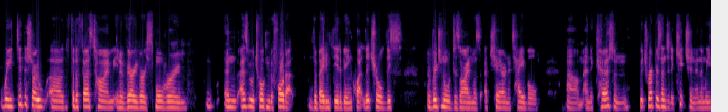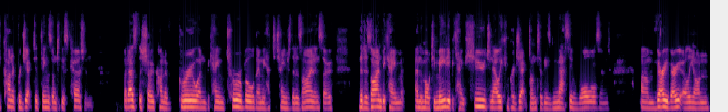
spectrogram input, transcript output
we did the show uh, for the first time in a very very small room. And as we were talking before about verbatim theatre being quite literal this original design was a chair and a table um, and a curtain which represented a kitchen and then we kind of projected things onto this curtain. But as the show kind of grew and became tourable then we had to change the design and so the design became and the multimedia became huge. Now we can project onto these massive walls and um, very very early on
